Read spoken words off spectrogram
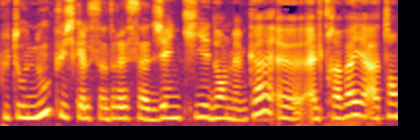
plutôt nous, puisqu'elle s'adresse à Jane qui est dans le même cas, elle travaille à temps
